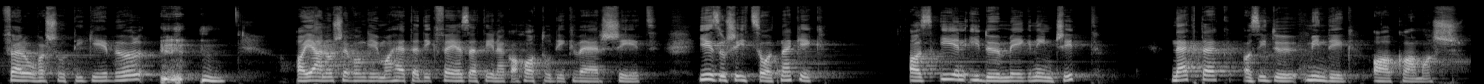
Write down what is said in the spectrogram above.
felolvasott igéből, a János Evangélium a hetedik fejezetének a hatodik versét. Jézus így szólt nekik, az én időm még nincs itt, nektek az idő mindig alkalmas.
